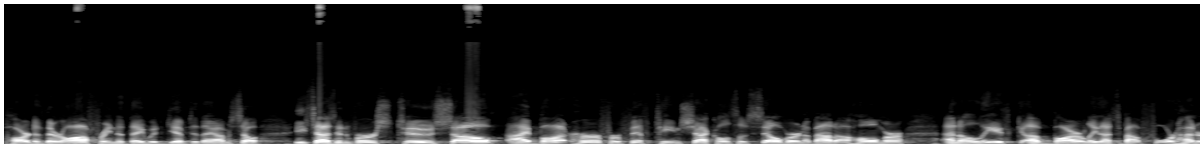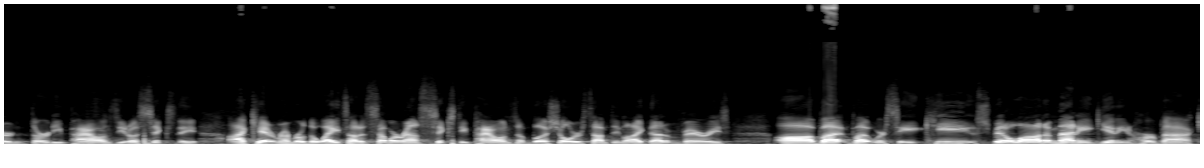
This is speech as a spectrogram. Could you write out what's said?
part of their offering that they would give to them. So he says in verse 2 So I bought her for 15 shekels of silver and about a homer and a leaf of barley. That's about 430 pounds, you know, 60. I can't remember the weights on it, somewhere around 60 pounds a bushel or something like that. It varies. Uh, but, but we're seeing he spent a lot of money getting her back.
